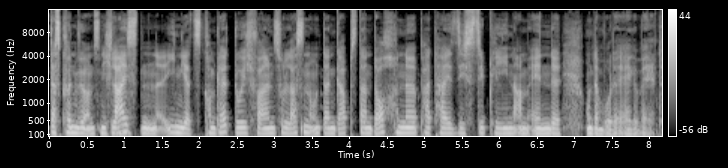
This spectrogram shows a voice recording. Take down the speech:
das können wir uns nicht leisten, ihn jetzt komplett durchfallen zu lassen. Und dann gab es dann doch eine Parteidisziplin am Ende und dann wurde er gewählt.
